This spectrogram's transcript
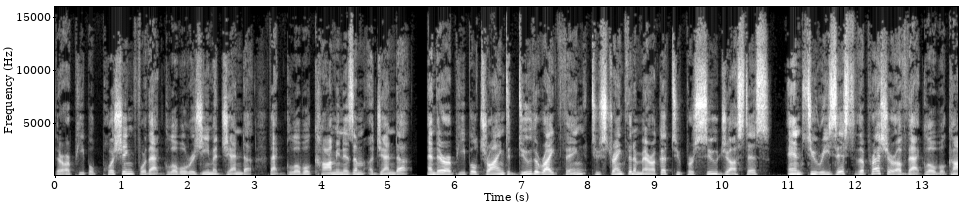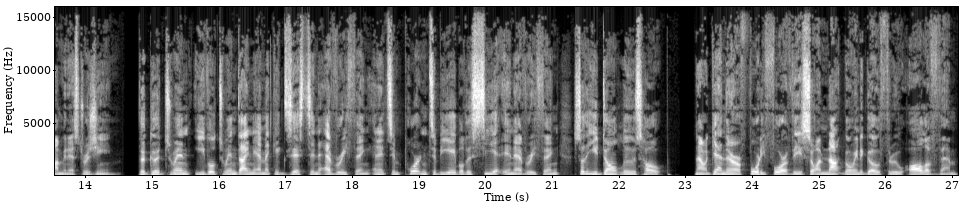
There are people pushing for that global regime agenda, that global communism agenda. And there are people trying to do the right thing to strengthen America, to pursue justice, and to resist the pressure of that global communist regime. The good twin, evil twin dynamic exists in everything, and it's important to be able to see it in everything so that you don't lose hope. Now, again, there are 44 of these, so I'm not going to go through all of them,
